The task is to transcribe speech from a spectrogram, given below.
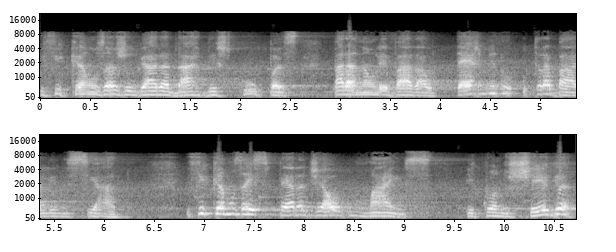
e ficamos a julgar a dar desculpas para não levar ao término o trabalho iniciado. E ficamos à espera de algo mais e quando chega,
